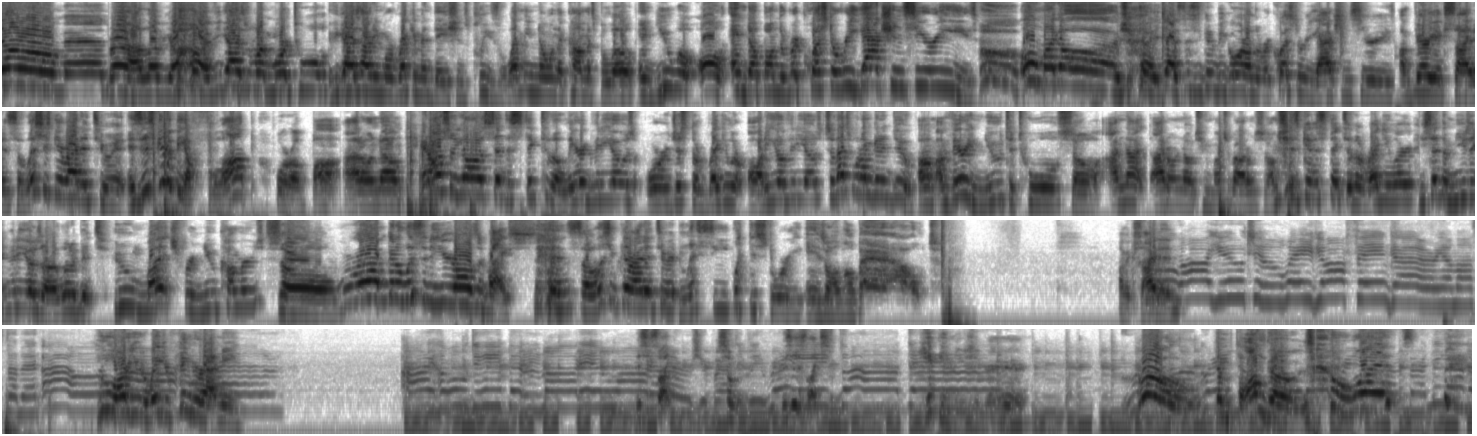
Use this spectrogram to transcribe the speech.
y'all man. Bro, I love y'all. If you guys want more Tool, if you guys have any more recommendations, please let me know in the comments below, and you will all end up on the Request a Reaction series. Oh my gosh. yes, this is going to be going on the Request a Reaction series. I'm very excited, so let's just get right into it. Is this going to be a flop? Or a bomb. I don't know. And also, y'all said to stick to the lyric videos or just the regular audio videos. So that's what I'm gonna do. Um, I'm very new to tools, so I'm not, I don't know too much about them, so I'm just gonna stick to the regular. You said the music videos are a little bit too much for newcomers, so well, I'm gonna listen to your all's advice. and so let's just get right into it and let's see what this story is all about. I'm excited. Who are you to wave your finger? You must have been out. Who are you to wave your finger at me? This is like some. This is like some hippie music right here. Whoa! Them bongos! what?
